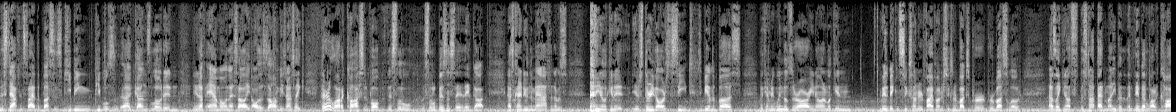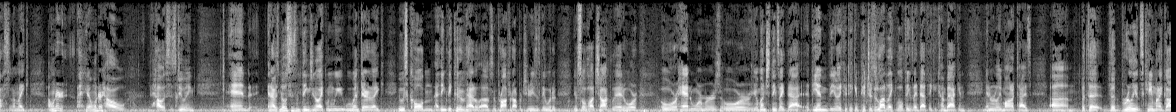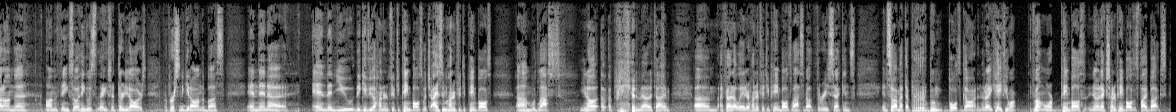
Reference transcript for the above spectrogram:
the staff inside the buses keeping people's uh, guns loaded and enough ammo. And I saw like all the zombies. And I was like there are a lot of costs involved with this little this little business that they've got. And I was kind of doing the math. And I was you know looking at it was thirty dollars a seat to be on the bus. Look how many windows there are you know and I'm looking maybe they're making 600 500 600 bucks per per bus load I was like you know it's, it's not bad money but they've got a lot of costs and I'm like I wonder you know I wonder how how this is doing and and I was noticing some things, you know, like when we, we went there, like it was cold, and I think they could have had uh, some profit opportunities if they would have, you know, sold hot chocolate or or hand warmers or you know, a bunch of things like that. At the end, you know, they could take in pictures. There's a lot of like little things like that they could come back and, and really monetize. Um, but the the brilliance came when I got on the on the thing. So I think it was like I said, thirty dollars per person to get on the bus, and then uh, and then you they give you 150 paintballs, which I assume 150 paintballs um, would last you know a, a, pretty good amount of time. Um, I found out later 150 paintballs last about three seconds. And so I'm at the brrr, boom, bolt's gone. And they're like, hey, if you want if you want more paintballs, you know, an extra hundred paintballs is five bucks.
